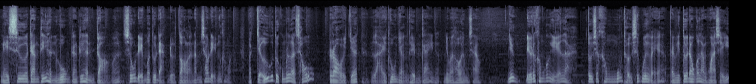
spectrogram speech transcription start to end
Ngày xưa trang trí hình vuông, trang trí hình tròn á, số điểm mà tôi đạt được toàn là năm, sáu điểm không à. Và chữ của tôi cũng rất là xấu. Rồi chết, lại thú nhận thêm cái nữa. Nhưng mà thôi, không sao. Nhưng điều đó không có nghĩa là tôi sẽ không muốn thử sức với vẽ tại vì tôi đâu có làm họa sĩ.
